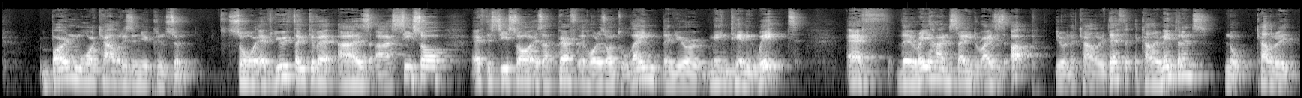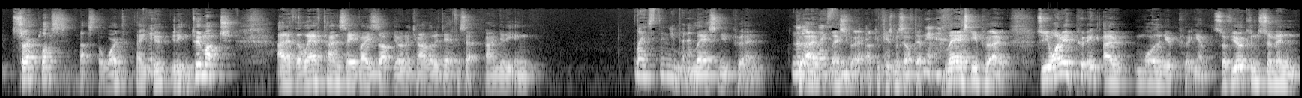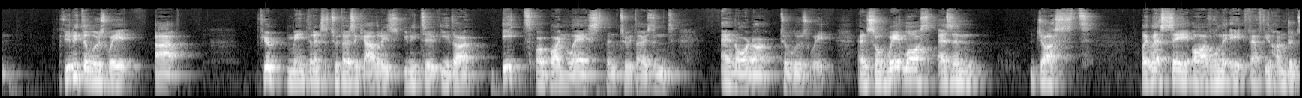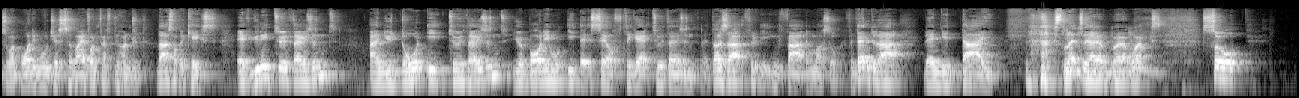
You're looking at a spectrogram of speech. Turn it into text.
burn more calories than you consume. So if you think of it as a seesaw, if the seesaw is a perfectly horizontal line, then you're maintaining weight. If the right hand side rises up, you're in a calorie deficit, a calorie maintenance. No, calorie surplus. That's the word. Thank you. You're eating too much. And if the left hand side rises up, you're in a calorie deficit and you're eating Less than you put in. less than you put in. No, put no, out, less less than you put in. I confused myself there. Yeah. Less than you put out. So you want to be putting out more than you're putting in. So if you're consuming, if you need to lose weight at, if your maintenance is 2,000 calories, you need to either eat or burn less than 2,000 in order to lose weight. And so weight loss isn't just like let's say oh I've only ate 1500 so my body will just survive on 1500 that's not the case. If you need 2000 and you don't eat 2000 your body will eat itself to get 2000 it does that through eating fat and muscle. If it didn't do that then you die that's literally how it, works so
